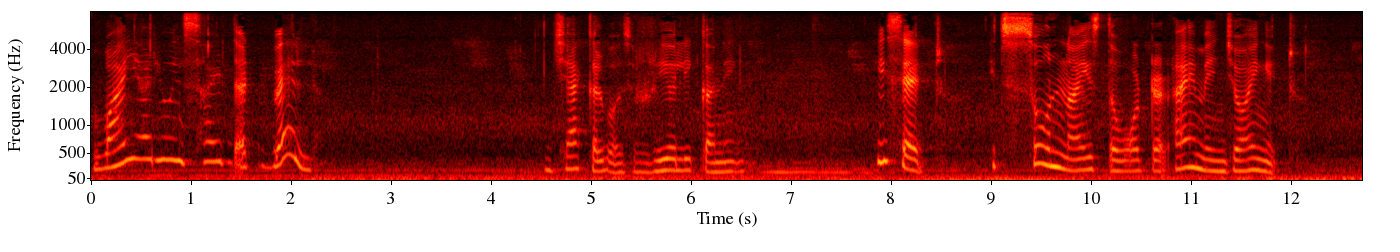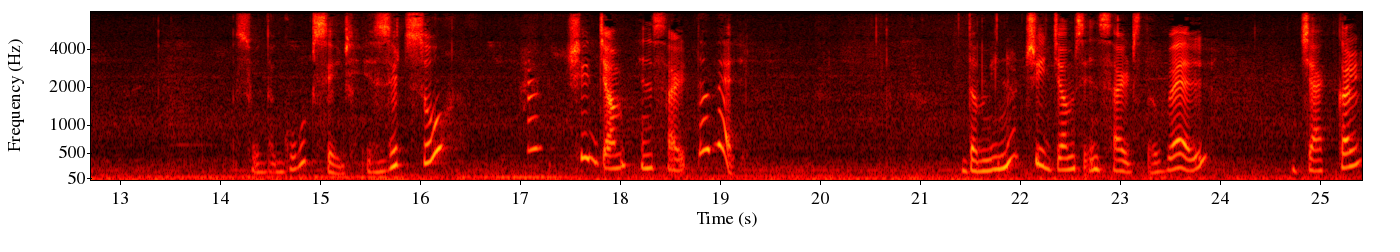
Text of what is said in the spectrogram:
Why are you inside that well? Jackal was really cunning. He said, It's so nice the water, I am enjoying it. So the goat said, Is it so? And she jumped inside the well. The minute she jumps inside the well, Jackal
